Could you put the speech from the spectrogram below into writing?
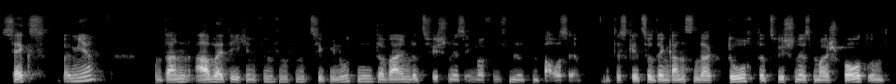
sechs bei mir und dann arbeite ich in 55 Minuten Intervallen, dazwischen ist immer fünf Minuten Pause. Und das geht so den ganzen Tag durch, dazwischen ist mal Sport und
